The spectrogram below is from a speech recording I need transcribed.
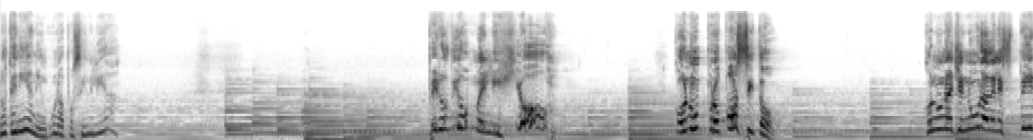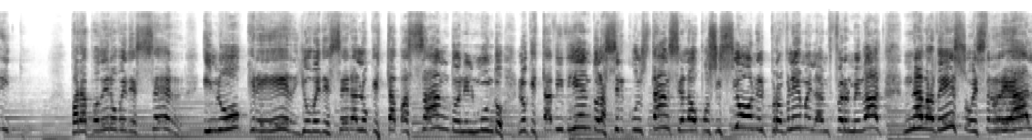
No tenía ninguna posibilidad. Pero Dios me eligió con un propósito, con una llenura del Espíritu para poder obedecer y no creer y obedecer a lo que está pasando en el mundo, lo que está viviendo, las circunstancias, la oposición, el problema y la enfermedad. Nada de eso es real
